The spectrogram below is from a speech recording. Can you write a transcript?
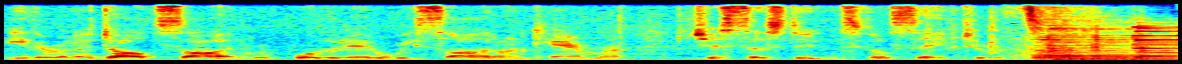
either an adult saw it and reported it, or we saw it on camera, just so students feel safe to report.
